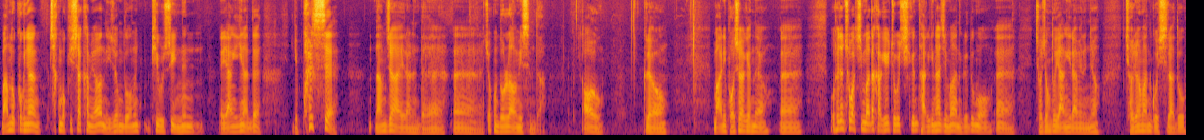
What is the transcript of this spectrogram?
마음 놓고 그냥 착 먹기 시작하면 이 정도는 비울 수 있는 양이긴 한데, 이게 8세 남자아이라는데, 예, 조금 놀라움이 있습니다. 어우, 그래요. 많이 버셔야겠네요. 예. 뭐 회전 초밥집마다 가격이 조금씩은 다르긴 하지만 그래도 뭐, 예, 저 정도 양이라면은요, 저렴한 곳이라도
